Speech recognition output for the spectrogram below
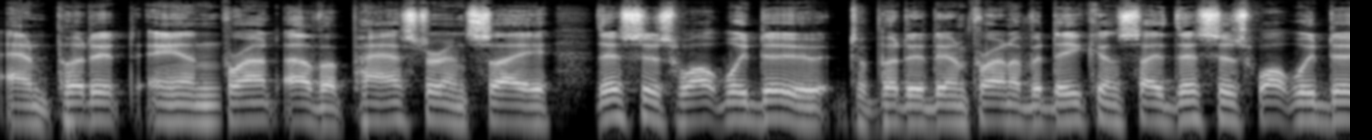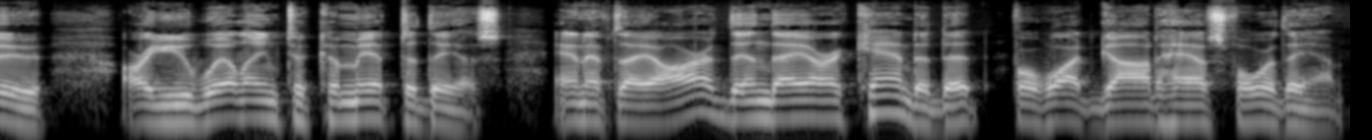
and put it in front of a pastor and say, this is what we do. To put it in front of a deacon, say, this is what we do. Are you willing to commit to this? And if they are, then they are a candidate for what God has for them.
